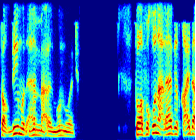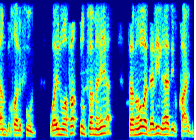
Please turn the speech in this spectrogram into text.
تقديم الأهم على المهم واجب توافقون على هذه القاعدة أم تخالفون؟ وإن وافقتم فما هي؟ فما هو دليل هذه القاعدة؟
